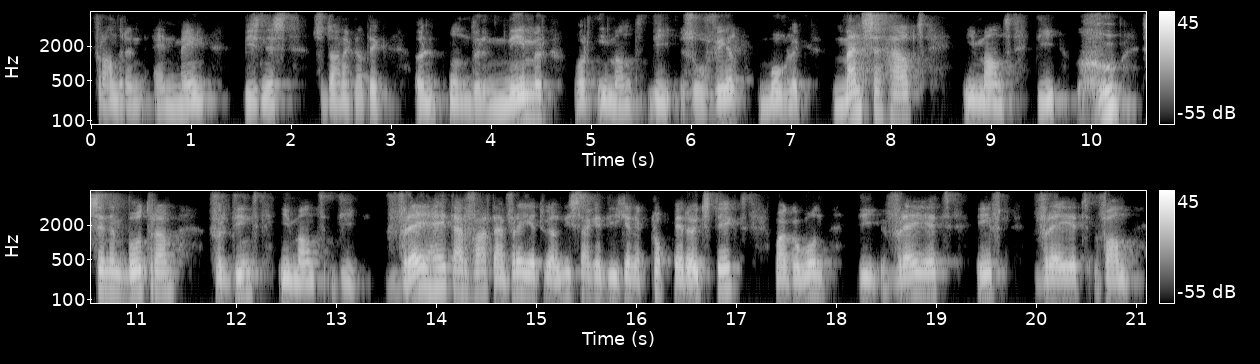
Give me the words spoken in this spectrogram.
veranderen in mijn business, zodanig dat ik een ondernemer word, iemand die zoveel mogelijk mensen helpt, iemand die goed zijn boterham verdient, iemand die vrijheid ervaart. En vrijheid wil niet zeggen die geen klop meer uitsteekt, maar gewoon die vrijheid heeft. Vrijheid van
